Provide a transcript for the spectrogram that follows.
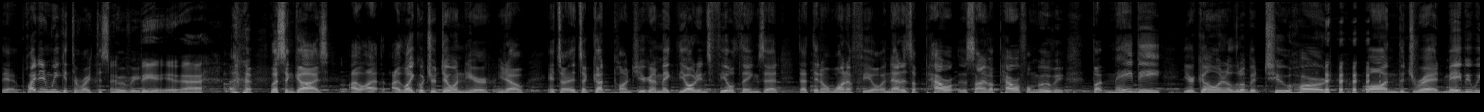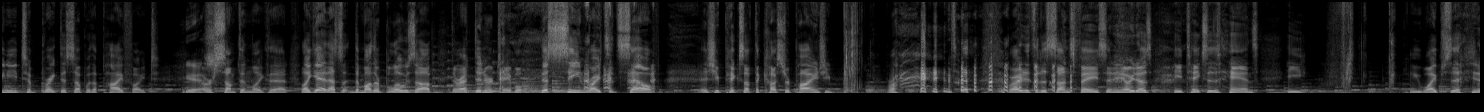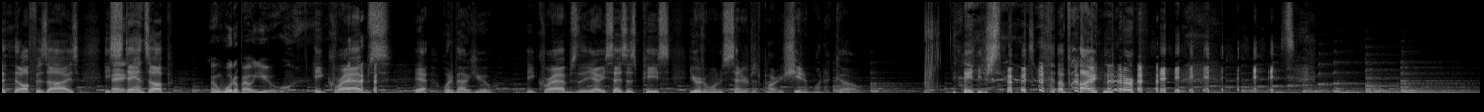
Yeah. Why didn't we get to write this movie? Be- uh, Listen, guys, I, I I like what you're doing here. You know, it's a it's a gut punch. You're gonna make the audience feel things that that they don't want to feel, and that is a power a sign of a powerful movie. But maybe you're going a little bit too hard on the dread. Maybe we need to break this up with a pie fight. yes. Or something like that. Like, yeah, that's the mother blows up. They're at dinner table. This scene writes itself. She picks up the custard pie and she right into, right into the son's face. And you know what he does? He takes his hands, he he wipes it off his eyes. He Hey. stands up. and what about you? He grabs. yeah. What about you? He grabs the. You know, he says his piece. You're the one who sent her to the party. She didn't want to go. he shows a pie in her face.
